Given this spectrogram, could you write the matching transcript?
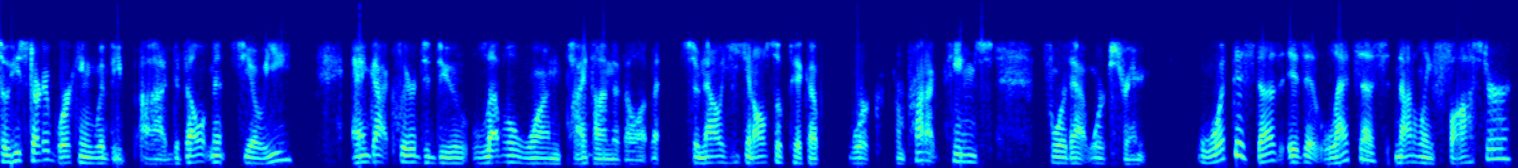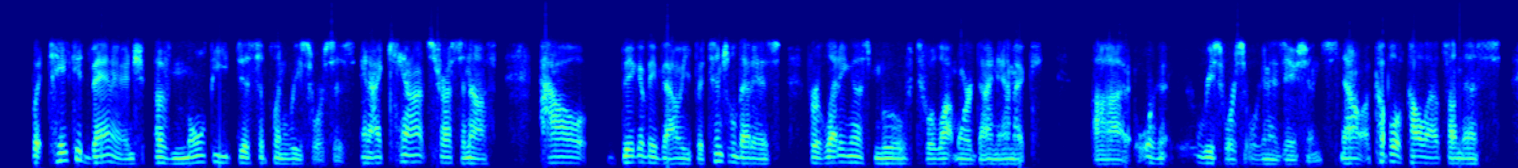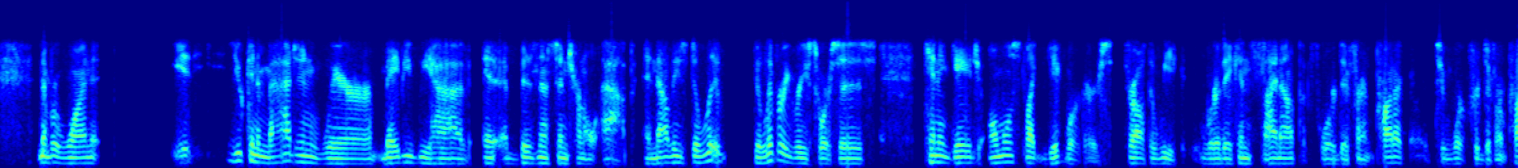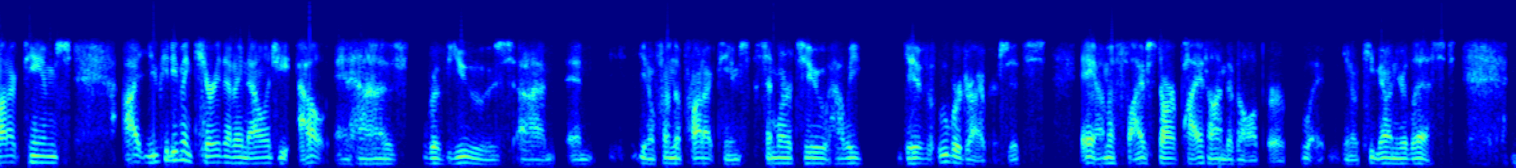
So he started working with the uh, development COE and got cleared to do level one Python development. So now he can also pick up work from product teams for that work stream. What this does is it lets us not only foster, but take advantage of multi-discipline resources. And I cannot stress enough how big of a value potential that is for letting us move to a lot more dynamic uh, resource organizations. Now, a couple of call outs on this. Number one, it, you can imagine where maybe we have a, a business internal app, and now these deli delivery resources can engage almost like gig workers throughout the week where they can sign up for different product to work for different product teams. Uh, you could even carry that analogy out and have reviews uh, and you know from the product teams similar to how we give uber drivers. It's hey, I'm a five-star Python developer, you know, keep me on your list.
